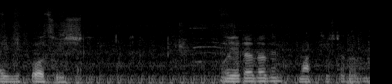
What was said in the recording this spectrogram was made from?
আর পঁচিশ ওই এটা দাদিন মাতৃশটা দাদিন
